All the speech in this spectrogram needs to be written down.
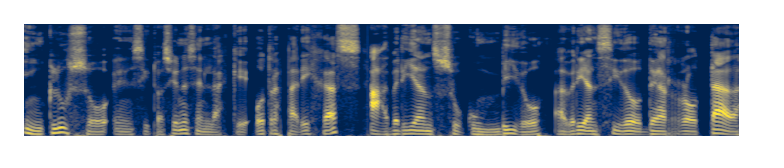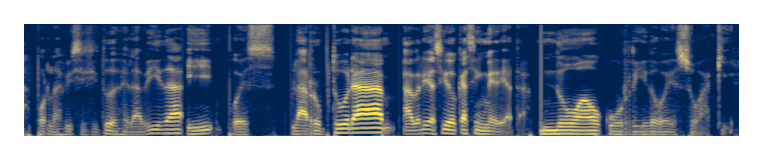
incluso en situaciones en las que otras parejas habrían sucumbido, habrían sido derrotadas por las vicisitudes de la vida y pues la ruptura habría sido casi inmediata. No ha ocurrido eso aquí.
